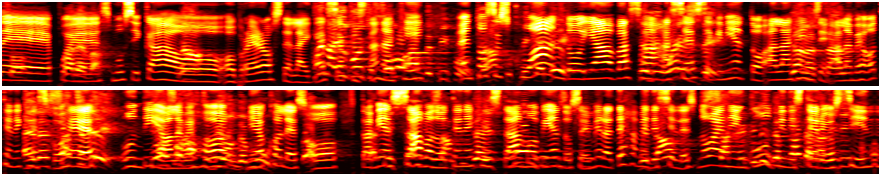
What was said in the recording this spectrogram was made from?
de pues música o obreros de la iglesia que están aquí. Entonces, cuando ya vas a hacer seguimiento a la gente. A lo mejor tiene que escoger un día, a lo mejor miércoles o también sábado tiene que estar moviéndose. Mira, déjame decirles, no hay ningún ministerio sin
